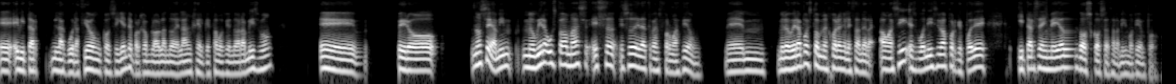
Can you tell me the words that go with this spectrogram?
eh, evitar la curación consiguiente, por ejemplo, hablando del ángel que estamos viendo ahora mismo. Eh, pero, no sé, a mí me hubiera gustado más eso, de la transformación. Me, mm, me lo hubiera puesto mejor en el estándar. Aún así, es buenísima porque puede quitarse de en medio dos cosas al mismo tiempo.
